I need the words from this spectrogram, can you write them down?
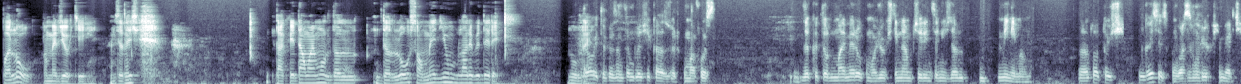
Pe low îmi merge ok, înțelegi? Dacă îi dau mai mult de, de low sau medium, la revedere. Nu Da, vreau. uite că se întâmplă și cazuri, cum a fost de câte ori mai mereu cum o joc, știi, n-am cerințe nici de minimum. dar totuși găsesc cumva să mă joc și merge.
